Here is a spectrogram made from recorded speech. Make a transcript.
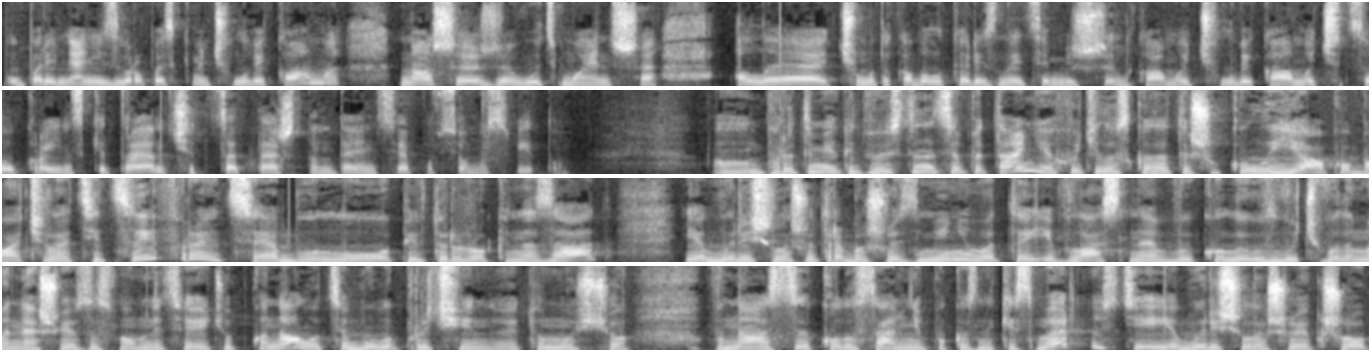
у порівнянні з європейськими чоловіками наші живуть менше, але чому така велика різниця між жінками і чоловіками? Чи це український тренд, чи це теж тенденція по всьому світу? А, Перед тим як відповісти на це питання, я хотіла сказати, що коли я побачила ці цифри, це було півтори роки назад. Я вирішила, що треба щось змінювати. І власне, ви коли озвучували мене, що я засновниця youtube каналу, це було причиною, тому що в нас колосальні показники смертності. І я вирішила, що якщо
